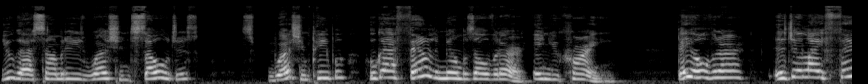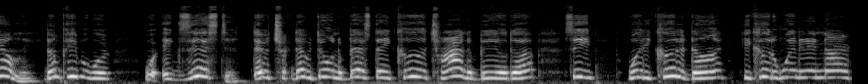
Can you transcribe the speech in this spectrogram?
You got some of these Russian soldiers, Russian people who got family members over there in Ukraine. they over there. It's just like family. Them people were were existing. They were tr- they were doing the best they could, trying to build up. See what he could have done. He could have went in there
